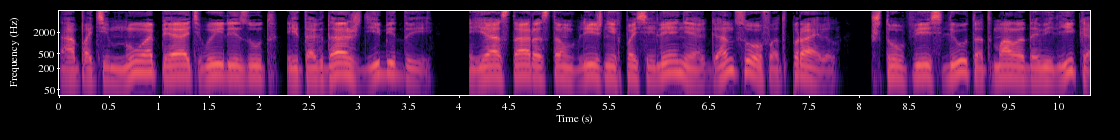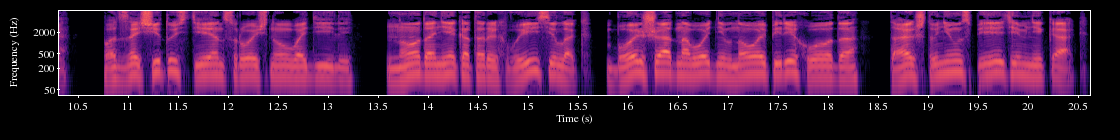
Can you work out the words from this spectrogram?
А по темну опять вылезут, и тогда жди беды. Я старостам в ближних поселениях гонцов отправил, чтоб весь люд от мала до велика под защиту стен срочно уводили. Но до некоторых выселок больше одного дневного перехода, так что не успеете им никак.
